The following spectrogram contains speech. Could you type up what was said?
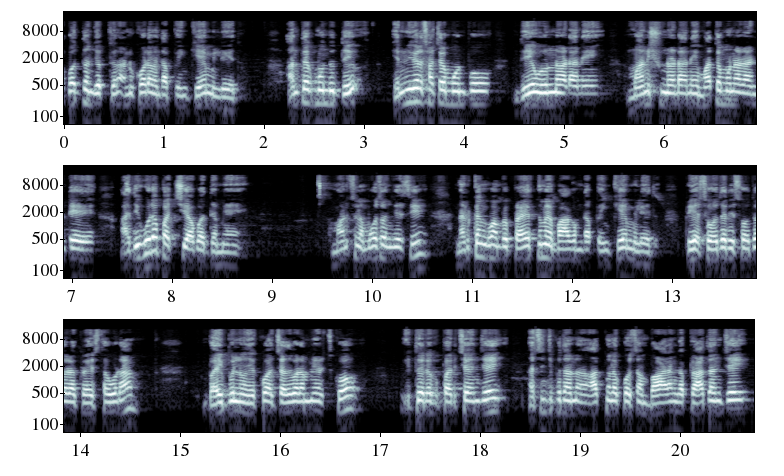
అబద్ధం చెప్తున్నారు అనుకోవడమే తప్ప ఇంకేమీ లేదు. అంతకుముందు దే ఎనిమిది వేల సంవత్సరాల మునుపు దేవుడు ఉన్నాడని మనిషి ఉన్నాడని మతం ఉన్నాడంటే అది కూడా పచ్చి అబద్ధమే. మనుషులు మోసం చేసి నరకంగా పంపే ప్రయత్నమే భాగం తప్ప ఇంకేమీ లేదు. ప్రియ సోదరి సోదరుడు క్రైస్తవ కూడా బైబిల్ను ఎక్కువ చదవడం నేర్చుకో ఇతరులకు పరిచయం చేయి నశించిపోతున్న ఆత్మల కోసం భారంగా ప్రార్థన చేయి.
